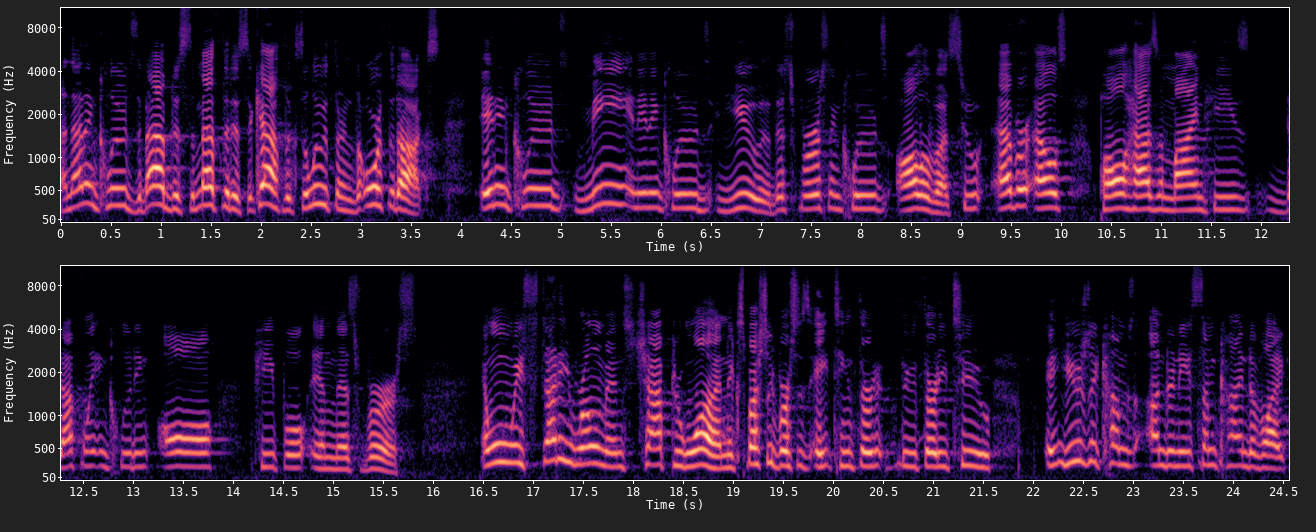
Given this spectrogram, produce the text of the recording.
And that includes the Baptists, the Methodists, the Catholics, the Lutherans, the Orthodox. It includes me and it includes you. This verse includes all of us. Whoever else Paul has in mind, he's definitely including all people in this verse. And when we study Romans chapter 1, especially verses 18 through 32, it usually comes underneath some kind of like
